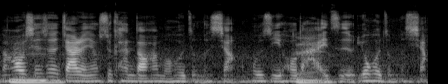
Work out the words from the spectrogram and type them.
然后先生的家人要是看到，他们会怎么想？或者是以后的孩子又会怎么想？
